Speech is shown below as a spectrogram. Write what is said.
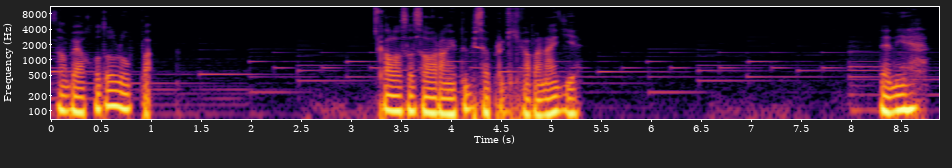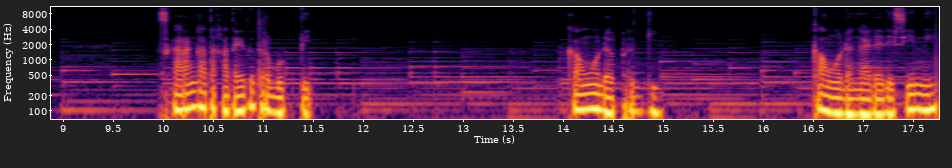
sampai aku tuh lupa kalau seseorang itu bisa pergi kapan aja. Dan ya, sekarang kata-kata itu terbukti. kamu udah pergi. Kamu udah gak ada di sini.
